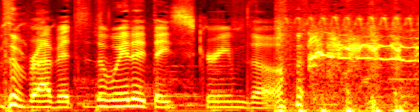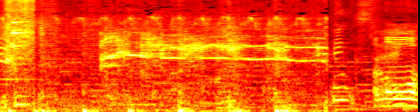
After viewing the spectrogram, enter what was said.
the rabbits, the way that they scream though. think so. Hello.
